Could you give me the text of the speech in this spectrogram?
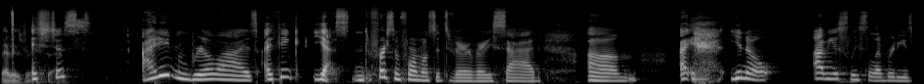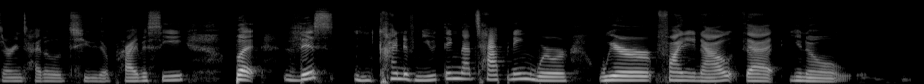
that is very. It's sad. just I didn't realize. I think yes. First and foremost, it's very very sad. Um, I you know obviously celebrities are entitled to their privacy, but this kind of new thing that's happening where we're finding out that you know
